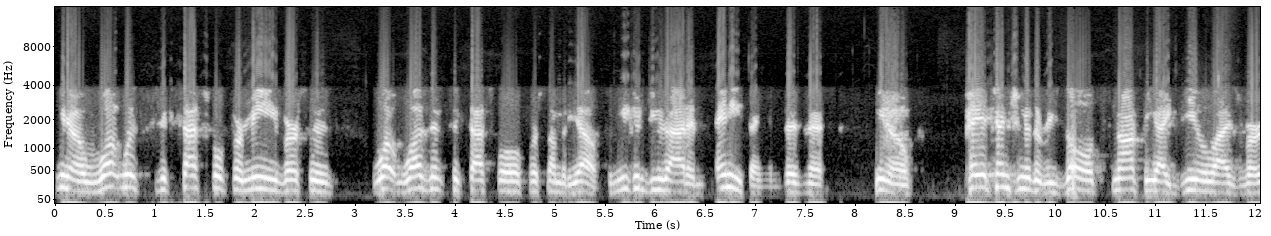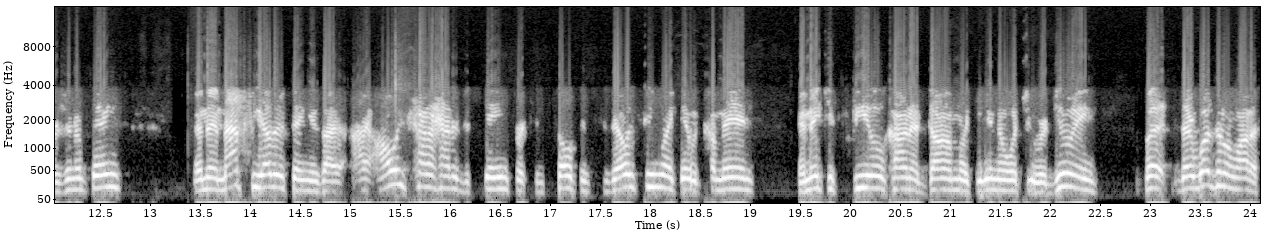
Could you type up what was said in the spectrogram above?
you know what was successful for me versus what wasn't successful for somebody else. And you can do that in anything in business. You know, pay attention to the results, not the idealized version of things. And then that's the other thing is I, I always kind of had a disdain for consultants because they always seemed like they would come in and make you feel kind of dumb, like you didn't know what you were doing but there wasn't a lot of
